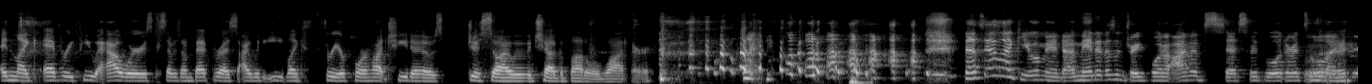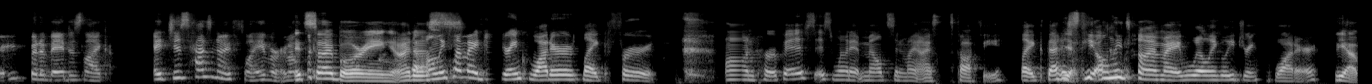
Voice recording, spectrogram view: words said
And like every few hours, because I was on bed rest, I would eat like three or four hot Cheetos just so I would chug a bottle of water. That sounds like you, Amanda. Amanda doesn't drink water. I'm obsessed with water. It's all I drink. But Amanda's like, it just has no flavor. It's like, so boring. I just... The only time I drink water, like for on purpose, is when it melts in my iced coffee. Like that is yeah. the only time I willingly drink water. Yeah,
